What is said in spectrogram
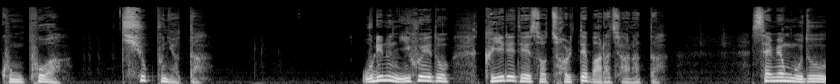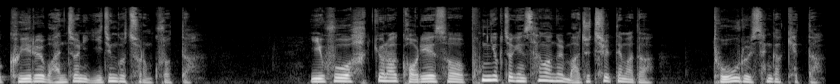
공포와 치욕뿐이었다. 우리는 이후에도 그 일에 대해서 절대 말하지 않았다. 세 명 모두 그 일을 완전히 잊은 것처럼 굴었다. 이후 학교나 거리에서 폭력적인 상황을 마주칠 때마다 도우를 생각했다.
